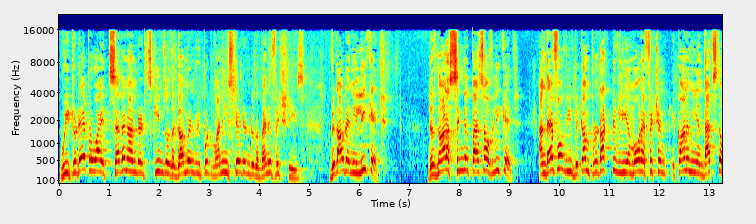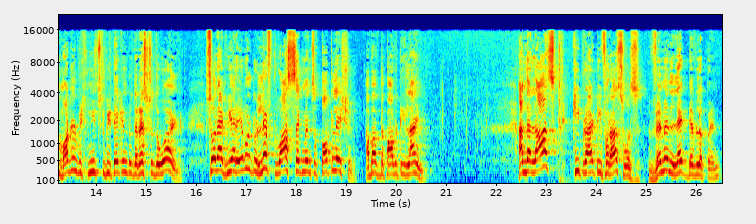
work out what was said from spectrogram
We today provide 700 schemes of the government. We put money straight into the beneficiaries without any leakage. There's not a single paisa of leakage. And therefore, we become productively a more efficient economy, and that's the model which needs to be taken to the rest of the world so that we are able to lift vast segments of population above the poverty line. And the last key priority for us was women led development,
